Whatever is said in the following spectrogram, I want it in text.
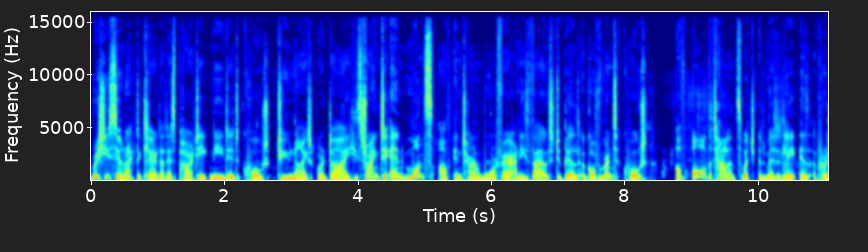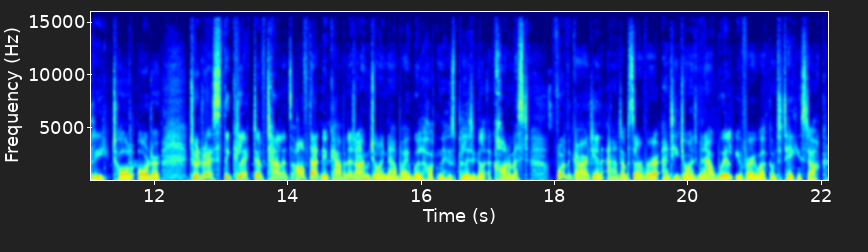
Rishi Sunak declared that his party needed, quote, to unite or die. He's trying to end months of internal warfare and he's vowed to build a government, quote, of all the talents, which admittedly is a pretty tall order. To address the collective talents of that new cabinet, I'm joined now by Will Hutton, who's political economist for The Guardian and Observer, and he joins me now. Will, you're very welcome to Taking Stock.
